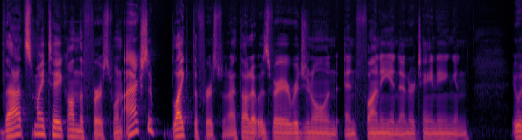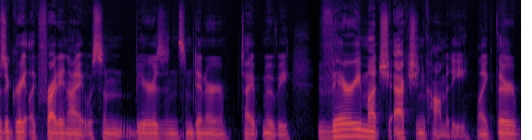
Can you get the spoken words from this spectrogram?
that's my take on the first one. I actually liked the first one. I thought it was very original and, and funny and entertaining and it was a great like Friday night with some beers and some dinner type movie. Very much action comedy. Like they're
